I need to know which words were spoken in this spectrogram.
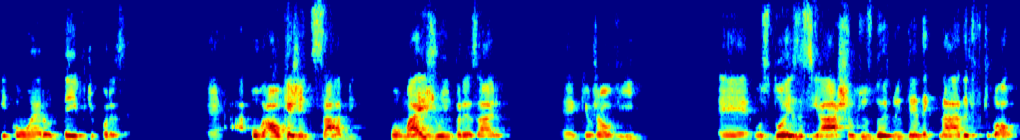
e com o Aero David, por exemplo? É, ao que a gente sabe, por mais de um empresário é, que eu já ouvi, é, os dois assim, acham que os dois não entendem nada de futebol.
